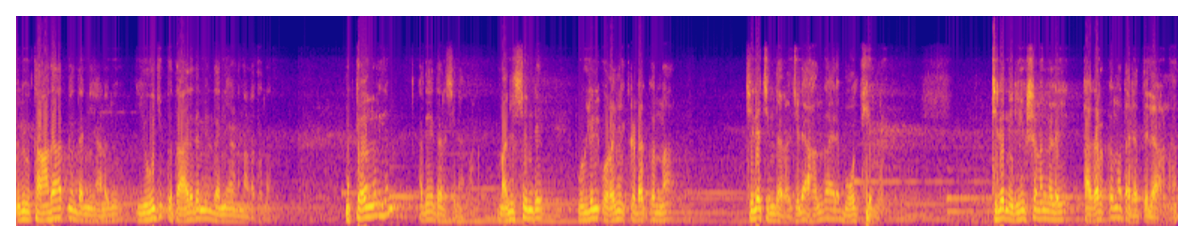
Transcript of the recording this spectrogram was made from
ഒരു താതാത്മ്യം തന്നെയാണ് ഒരു യോജിപ്പ് താരതമ്യം തന്നെയാണ് നടക്കുന്നത് മുക്തകങ്ങളിലും അതേ ദർശനമാണ്. മനുഷ്യന്റെ ഉള്ളിൽ ഉറങ്ങിക്കിടക്കുന്ന ചില ചിന്തകൾ ചില അഹങ്കാര ബോധ്യങ്ങൾ ചില നിരീക്ഷണങ്ങളെ തകർക്കുന്ന തരത്തിലാണ്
